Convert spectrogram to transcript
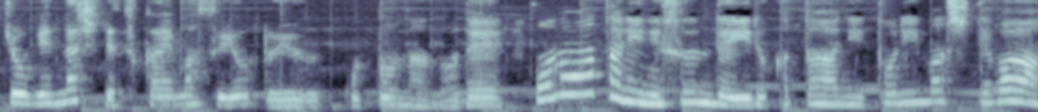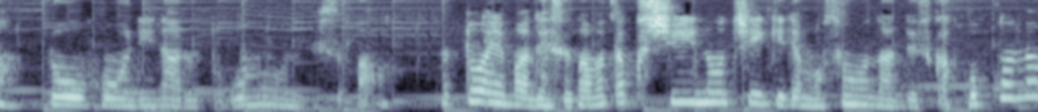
上限なしで使えますよということなので、この辺りに住んでいる方にとりましては、朗報になると思うんですが、例えばですが、私の地域でもそうなんですが、ここの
